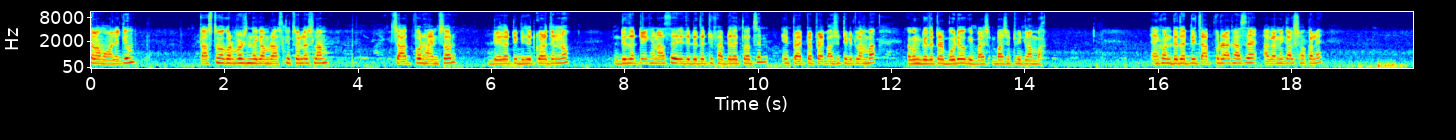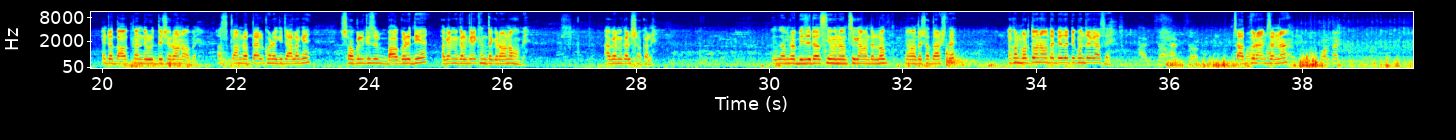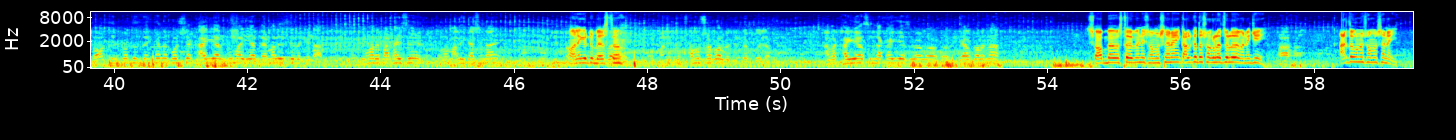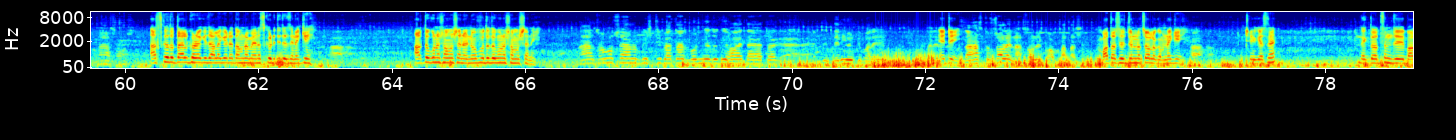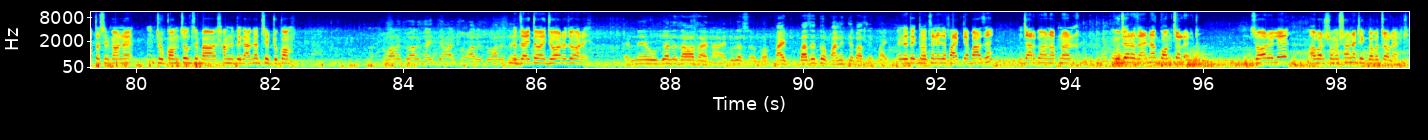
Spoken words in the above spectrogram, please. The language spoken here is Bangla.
আসসালামু আলাইকুম। কাস্টমার কর্পোরেশন থেকে আমরা আজকে চলে আসলাম চাঁদপুর হাইমসর ডেজার্টটি ভিজিট করার জন্য। ডেজার্টটি এখানে আছে, এই যে ডেজার্টটির পাইপটা দেখতে পাচ্ছেন? এই পাইপটা প্রায় বাষট্টি ফিট লম্বা এবং ডেজার্টটার বডিও কি বাষ- বাষট্টি ফিট লম্বা। এখন ডেজার্টটি চাঁদপুরে রাখা আছে আগামীকাল সকালে। এটা দাউদকান্দের উদ্দেশ্যে রওনা হবে। আজকে আমরা তেল করে কি যা লাগে সকল কিছু বাও করে দিয়ে আগামীকালকে এখান থেকে রওনা হবে। আগামীকাল সকালে। এই যে আমরা ভিজিট আছি উনি হচ্ছে কি আমাদের লোক আমাদের সাথে আসতে এখন বর্তমানে আমাদের ডেজার্টটি কোন জায়গায় আছে? চাঁদপুর আইমসার না? অনেক একটু ব্যস্ত। মানে সমস্যা করবে কিন্তু কইলাম আমরা খাইয়ে আছি না খাইয়ে আছি খেয়াল করে না সব ব্যবস্থা হবে না সমস্যা নেই। কালকে তো সকালে চলে যাবে নাকি? হ্যাঁ হ্যাঁ। আর তো কোনো সমস্যা নেই? আজকে তো তেল ঘরে কি যা লাগে এটা তো আমরা ম্যানেজ করে দিতেছি নাকি? আর তো কোনো সমস্যা নেই নৌপথে তো কোনো সমস্যা নেই। সমস্যা বৃষ্টি বাতাস বন্যা যদি হয় তাই হয়তো দেরি হইতে পারে। মানে এটাই। জাহাজ তো চলে না চলে কম বাতাসে বাতাসের জন্য চলো কম নাকি? হ্যাঁ হ্যাঁ। ঠিক আছে। দেখতে পাচ্ছেন যে বাতাসের কারণে একটু কম চলছে বা সামনের দিকে আগাচ্ছে একটু কম। জোয়ারে জোয়ারে যাইতে হয় জোয়ারে জোয়ারে যাইতে হয় জোয়ারে জোয়ারে। এমনি উজানে যাওয়া যায় না। এগুলো পাইপ বাজে তো, পানিতে বাজে পাইপ। এই যে দেখতে পাচ্ছেন, এই যে পাইপটা বাজে, যার কারণে আপনার উজারে যায় না, কম চলে জ্বর হইলে আবার সমস্যা হয় না, ঠিকভাবে চলে আর কি।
